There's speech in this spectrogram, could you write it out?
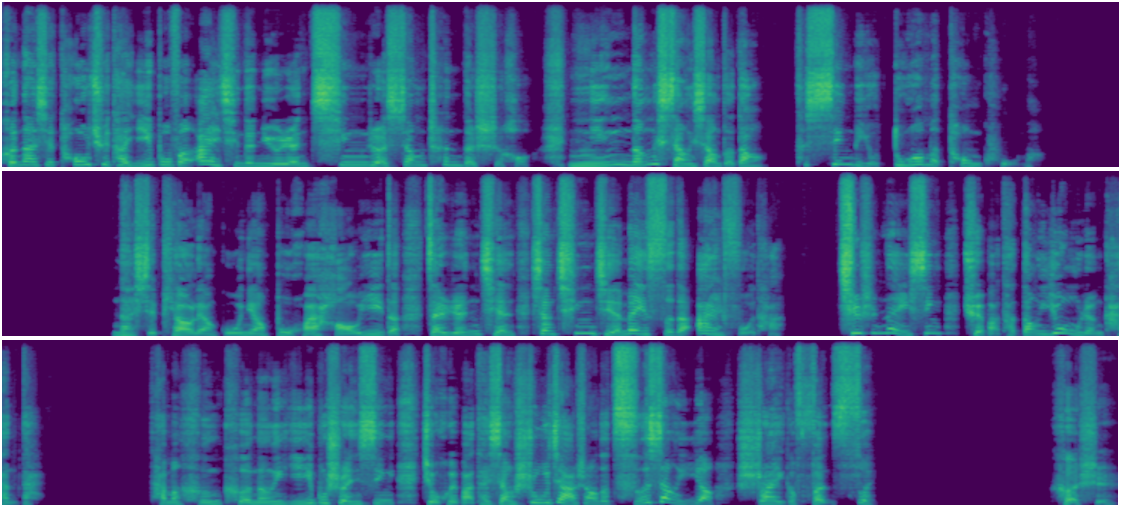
和那些偷去他一部分爱情的女人亲热相称的时候，您能想象得到他心里有多么痛苦吗？那些漂亮姑娘不怀好意的在人前像亲姐妹似的爱抚他，其实内心却把他当佣人看待。他们很可能一不顺心，就会把他像书架上的瓷像一样摔个粉碎。可是，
